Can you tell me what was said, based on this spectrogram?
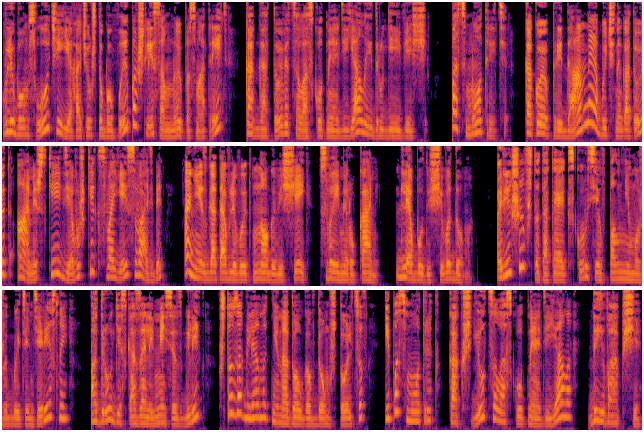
В любом случае, я хочу, чтобы вы пошли со мной посмотреть, как готовятся лоскутные одеяла и другие вещи. Посмотрите, какое приданное обычно готовят амежские девушки к своей свадьбе. Они изготавливают много вещей своими руками для будущего дома. Решив, что такая экскурсия вполне может быть интересной, подруги сказали миссис Глик, что заглянут ненадолго в дом Штольцев и посмотрят, как шьются лоскутные одеяла, да и вообще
